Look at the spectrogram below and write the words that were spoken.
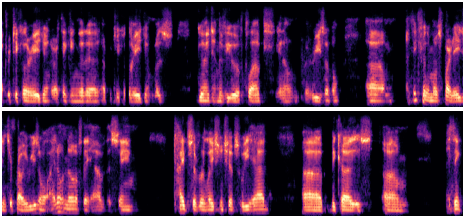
a particular agent or thinking that a, a particular agent was good in the view of clubs, you know, reasonable. Um, I think for the most part, agents are probably reasonable. I don't know if they have the same types of relationships we had uh, because um, I think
